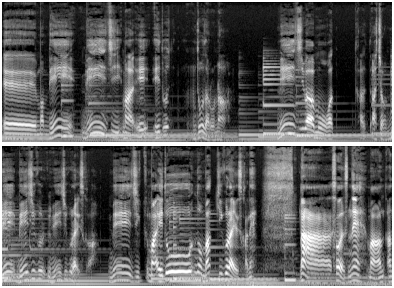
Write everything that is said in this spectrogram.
えーまあ、明明治まあ江戸どうだろうな明治はもうああ違う明明治ぐ明治ぐらいですか。明治まあ江戸の末期ぐらいですかね。まあそうですね。まあ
